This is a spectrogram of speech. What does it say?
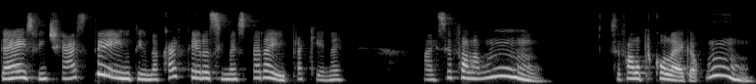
10, 20 reais? Tenho, tenho na carteira, assim, mas espera aí, para quê, né? Aí você fala, hum, você fala pro colega, hum,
